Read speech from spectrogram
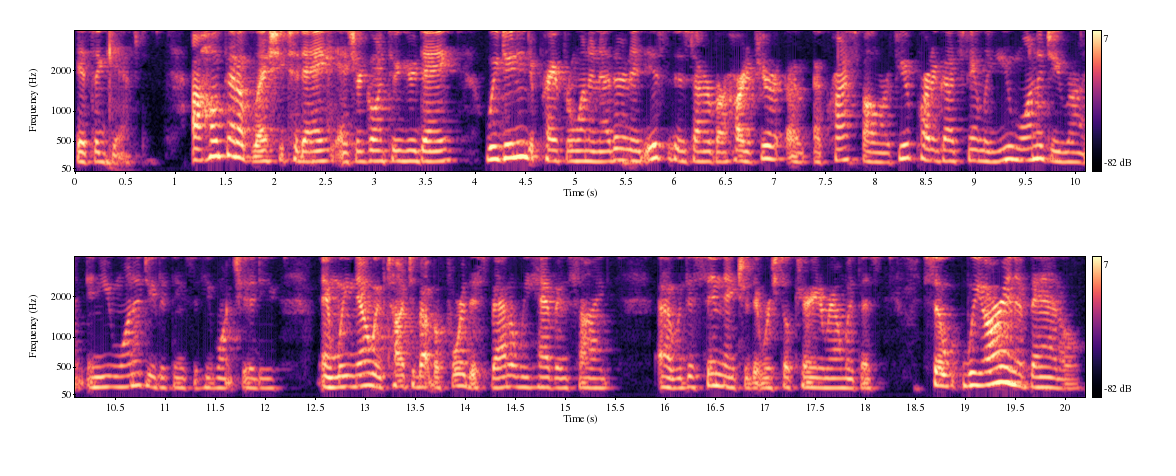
it's a gift. I hope that'll bless you today as you're going through your day we do need to pray for one another, and it is the desire of our heart. If you're a, a Christ follower, if you're part of God's family, you want to do right and you want to do the things that He wants you to do. And we know we've talked about before this battle we have inside uh, with the sin nature that we're still carrying around with us. So we are in a battle,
